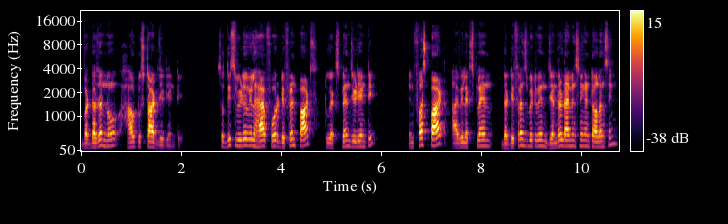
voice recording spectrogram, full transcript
but doesn't know how to start GD&T. So this video will have four different parts to explain GD&T. In first part, I will explain the difference between general dimensioning and tolerancing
